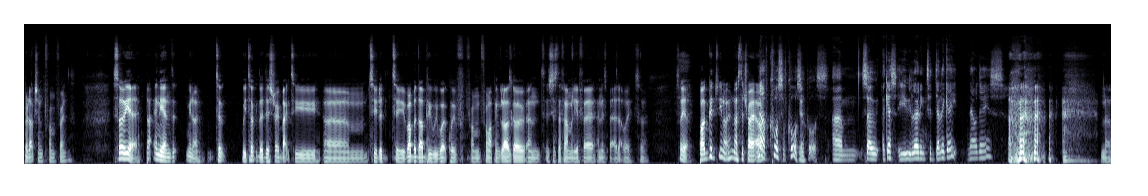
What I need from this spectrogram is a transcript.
production from friends. So yeah, but in the end, you know, took we took the distro back to um, to the to Rubadub, who we work with from from up in Glasgow, and it's just a family affair, and it's better that way. So, so yeah, but good, you know, nice to try it out. No, of course, of course, Yeah. of course. Um, so I guess are you learning to delegate nowadays? no.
